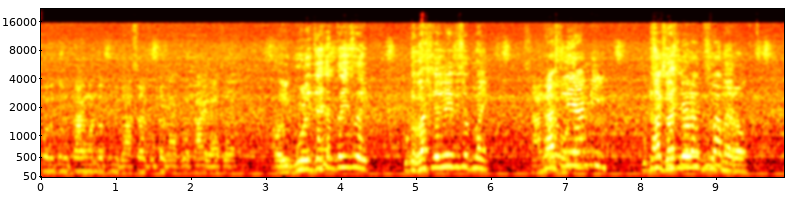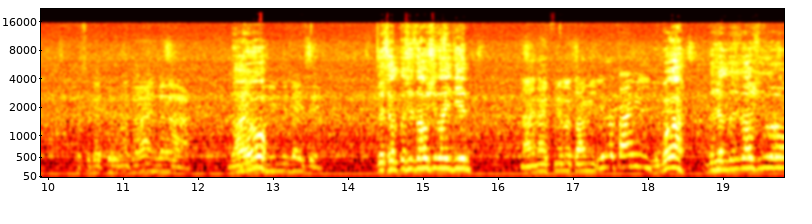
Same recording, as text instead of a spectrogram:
करू करू. काय म्हणता तुम्ही घासा कुठं घासा काय घासा? अहो, ही गोळी जशाल तशीच आहे. कुठं घासलेली दिसत नाही. सांगा ना घासली. आम्ही. कुठे घासलेली दिसत. नाही राव. तसं काय करू नका नाही हो. नेहमी जायचंय. जशाल तशीच औषध आहे ती नाही नाही पेलो तर आम्ही. गेलो तर आम्ही. हे बघा जशाल तशीच औषध राव.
